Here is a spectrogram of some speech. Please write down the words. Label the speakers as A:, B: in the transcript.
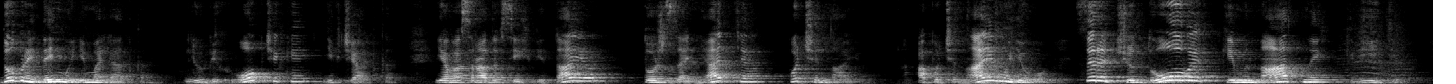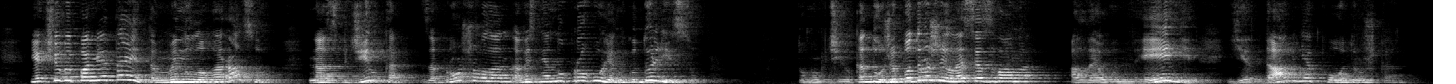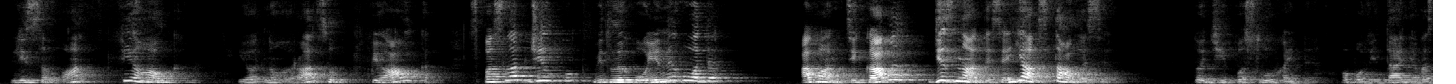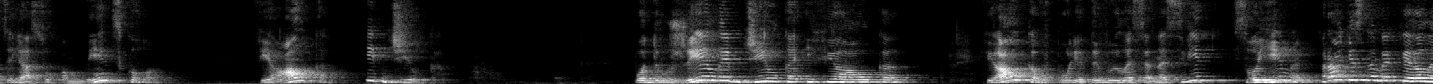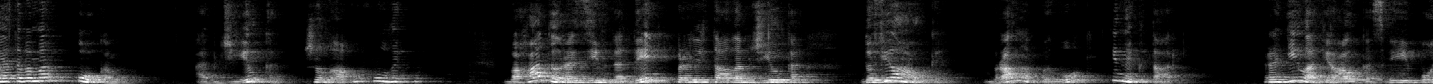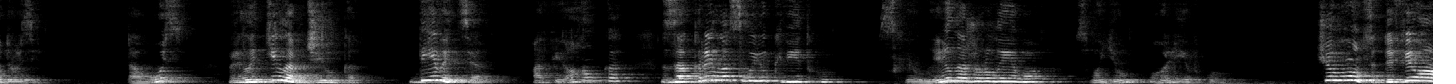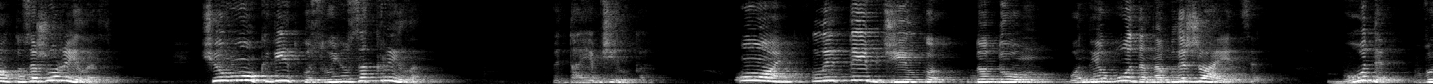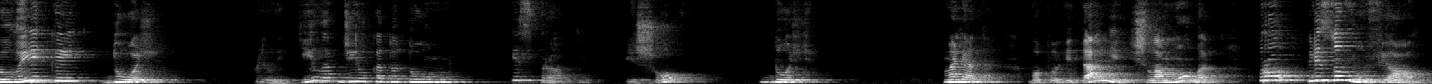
A: Добрий день, мої малятка, любі хлопчики, дівчатка. Я вас радо всіх вітаю, тож заняття починаю. А починаємо його серед чудових кімнатних квітів. Якщо ви пам'ятаєте, минулого разу нас бджілка запрошувала на весняну прогулянку до лісу. Тому бджілка дуже подружилася з вами, але у неї є давня подружка, лісова фіалка. І одного разу фіалка спасла бджілку від лихої негоди. А вам цікаво дізнатися, як сталося? Тоді послухайте оповідання Василя Сухомлинського Фіалка і бджілка. Подружили бджілка і фіалка. Фіалка в полі дивилася на світ своїми радісними фіолетовими оками, а бджілка жила у вулику. Багато разів на день прилітала бджілка до фіалки, брала пилок і нектар. Раділа фіалка своїй подрузі. Та ось прилетіла бджілка, дивиться, а фіалка закрила свою квітку, схилила журливо свою голівку. Чому це ти, фіалко, зажурилась? Чому квітку свою закрила? питає бджілка. Ой, лети, бджілко, додому, бо негода наближається. Буде великий дощ. Прилетіла бджілка додому і справді пішов дощ. Малята, в оповіданні йшла мова про лісову фіалку.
